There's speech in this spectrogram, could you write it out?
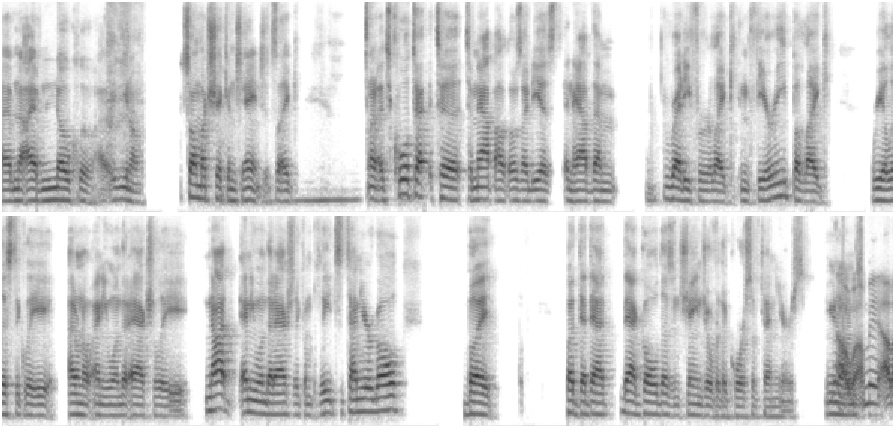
I have no I have no clue. I, you know, so much shit can change. It's like uh, it's cool to to to map out those ideas and have them ready for like in theory, but like realistically, I don't know anyone that actually not anyone that actually completes a 10 year goal, but but that that that goal doesn't change over the course of 10 years. You know, no, I mean, I,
